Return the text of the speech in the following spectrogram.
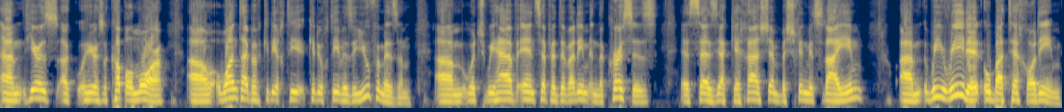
Um, here's a, here's a couple more. Uh, one type of kiruchtiv is a euphemism, um, which we have in Sefer Devarim in the curses. It says Yakecha Hashem b'shchin Mitzrayim um, we read it ubatechorim,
